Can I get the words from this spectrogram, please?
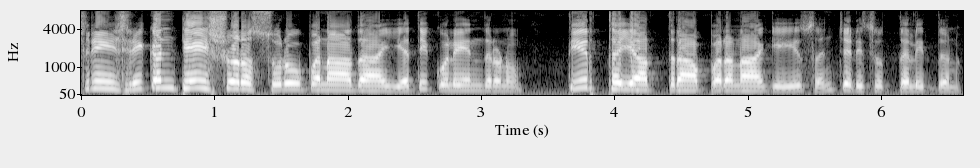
ಶ್ರೀ ಶ್ರೀಕಂಠೇಶ್ವರ ಸ್ವರೂಪನಾದ ಯತಿಕುಲೇಂದ್ರನು ತೀರ್ಥಯಾತ್ರಾ ಪರನಾಗಿ ಸಂಚರಿಸುತ್ತಲಿದ್ದನು.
